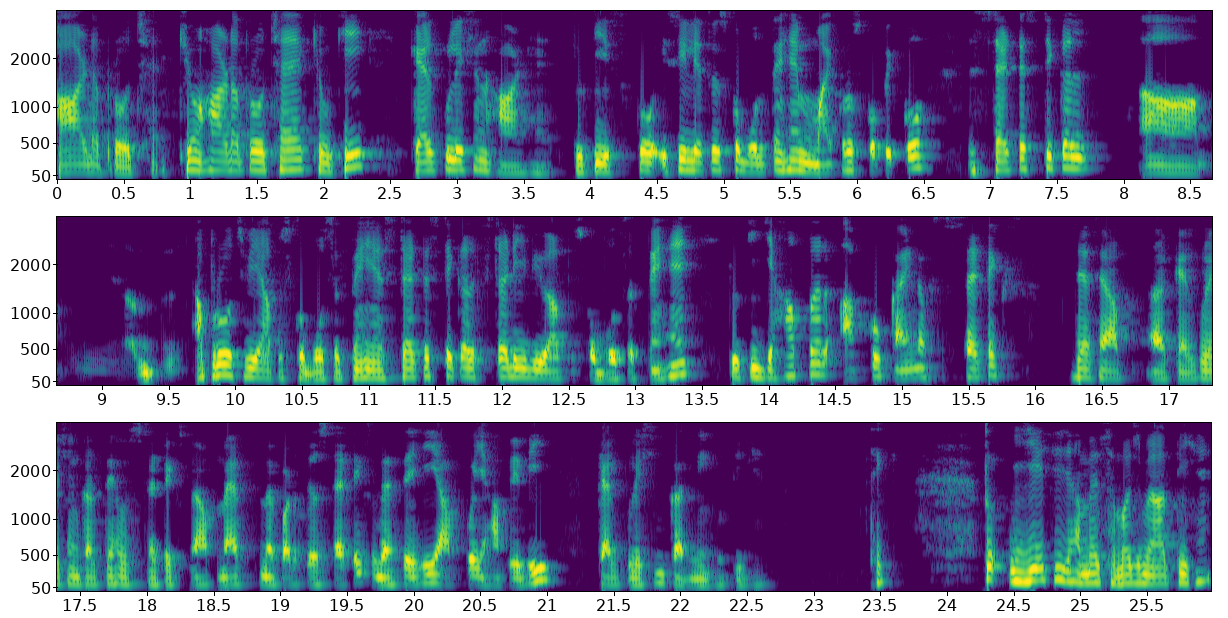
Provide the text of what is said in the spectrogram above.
हार्ड अप्रोच है। क्यों हार्ड अप्रोच है? क्योंकि कैलकुलेशन हार्ड है। क्योंकि इसको, इसीलिए तो इसको बोलते हैं माइक्रोस्कोपिक को स्टैटिस्टिकल अप्रोच भी आप उसको बोल सकते हैं स्टैटिस्टिकल स्टडी भी आप उसको बोल सकते हैं, क्योंकि यहाँ पर आपको काइंड ऑफ़ स्टैटिक्स जैसे आप कैलकुलेशन करते हो स्टैटिक्स में आप मैथ्स में पढ़ते हो स्टैटिक्स वैसे ही आपको यहाँ पे भी कैलकुलेशन करनी होती है, ठीक? तो ये चीज़ हमें समझ में आती है।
